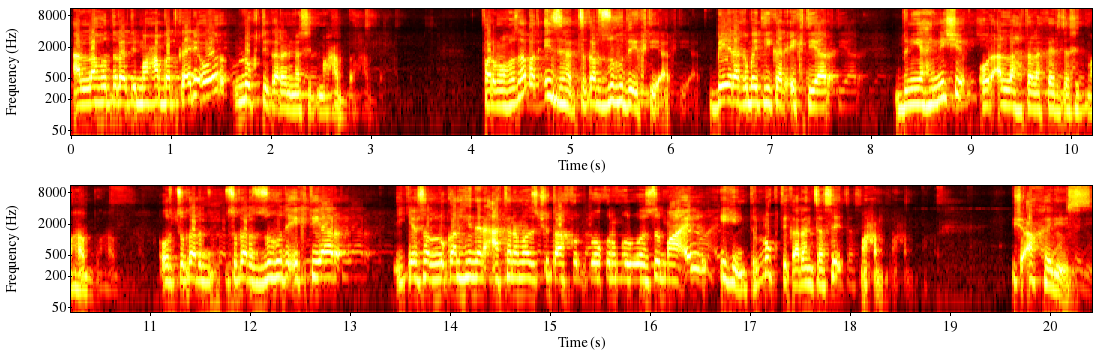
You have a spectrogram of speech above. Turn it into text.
اللہ تعالیٰ تہِ محبت کرِ اور لُکھ تہِ کرن مےٚ سۭتۍ محبت فرموہس نہ پتہٕ عزت ژٕ کر زُہدٕ اِختِیار. بیٚیہِ رقبتی کر اِختِیار. دُنیا نِشہِ اور اللہ تعالیٰ کرِ ژےٚ سۭتۍ محبت. اور ژٕ کر ژٕ کر زُہد اِختِیار یہِ کیٛاہ سا لُکن ہٕنٛدٮ۪ن اَتھن منٛز چھُ توکُن روز ژٕ مایل کِہینۍ تہِ لُکھ تہِ کرن ژےٚ سۭتۍ محبت. یہِ چھُ اکھ حدیٖث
